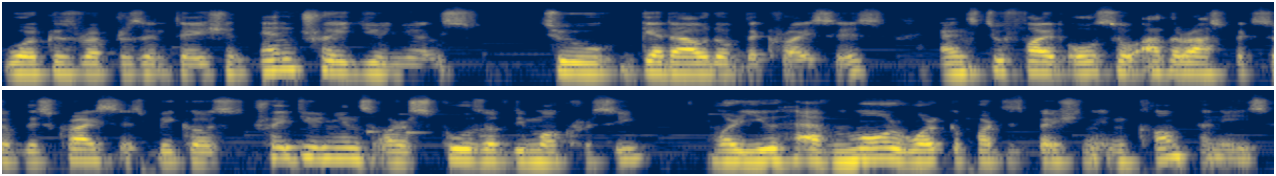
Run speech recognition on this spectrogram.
workers representation and trade unions to get out of the crisis and to fight also other aspects of this crisis because trade unions are schools of democracy where you have more worker participation in companies.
